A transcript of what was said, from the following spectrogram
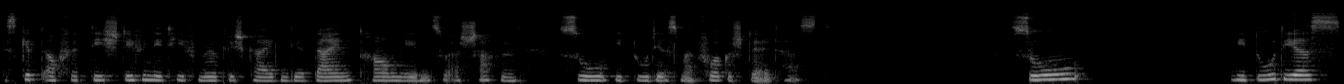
Es gibt auch für dich definitiv Möglichkeiten, dir dein Traumleben zu erschaffen, so wie du dir es mal vorgestellt hast. So wie du dir es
